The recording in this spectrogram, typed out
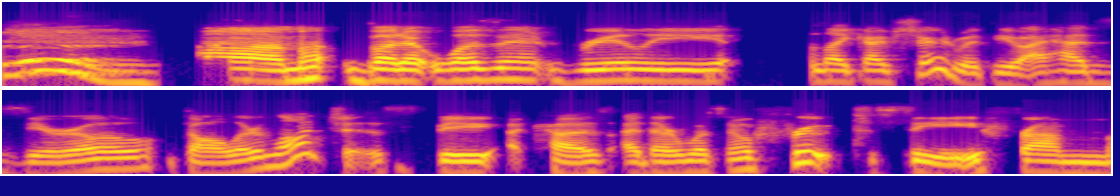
mm. um, but it wasn't really like I've shared with you, I had zero dollar launches because there was no fruit to see from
